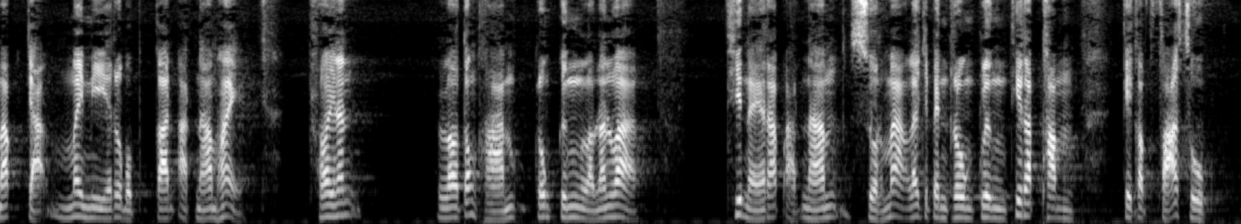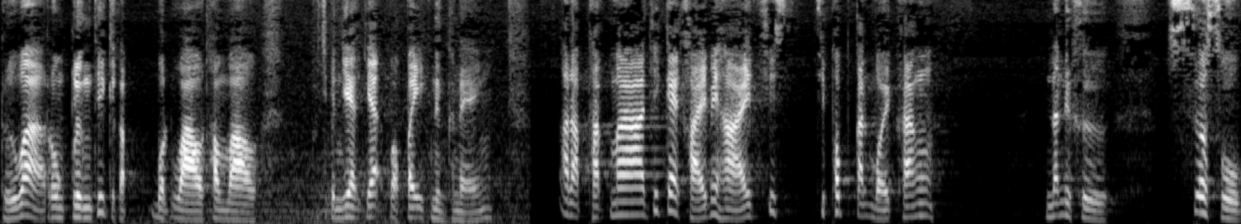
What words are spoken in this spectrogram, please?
มักจะไม่มีระบบการอัดน้ำให้ เพราะฉะนั้นเราต้องถามโรงกลึงเหล่านั้นว่า ที่ไหนรับอัดน้ำส่วนมากแล้วจะเป็นโรงกลึงที่รับทำเกี่ยวกับฝาสูบหรือว่าโรงกลึงที่เกี่ยวกับบดวาล์วทำวาล์วจะเป็นแยกแยะออกไปอีกหนึ่งแขนงอันดับถัดมาที่แก้ไขไม่หายที่ที่พบกันบ่อยครั้ง นั่นก็คือเสื้อสูบ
